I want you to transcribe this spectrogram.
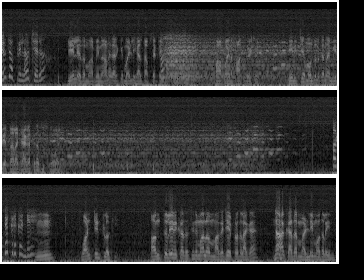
ఏం డాక్టర్ ఇలా వచ్చారు? ఏం లేదమ్మా మీ నాన్నగారికి మళ్ళీ హెల్త్ అప్సెట్ అయింది. పాప ఆయన హార్ట్ పేషెంట్. నేను ఇచ్చే మందుల కన్నా మీరే చాలా జాగ్రత్తగా చూసుకోవాలి. వంటింట్లోకి. అంతులేని కథ సినిమాలో మగజయప్రదలాగా నా కథ మళ్ళీ మొదలైంది.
